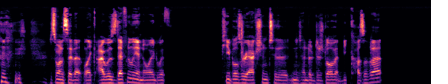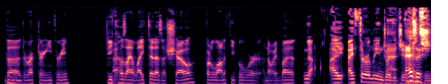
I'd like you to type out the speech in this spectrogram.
just want to say that like I was definitely annoyed with people's reaction to the Nintendo Digital event because of that, the Mhm. direct during E3, because I liked it as a show, but a lot of people were annoyed by it. No, I I thoroughly enjoyed the Jim As a sh-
